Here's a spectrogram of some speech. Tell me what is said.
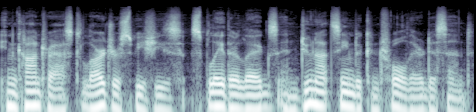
In contrast, larger species splay their legs and do not seem to control their descent.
